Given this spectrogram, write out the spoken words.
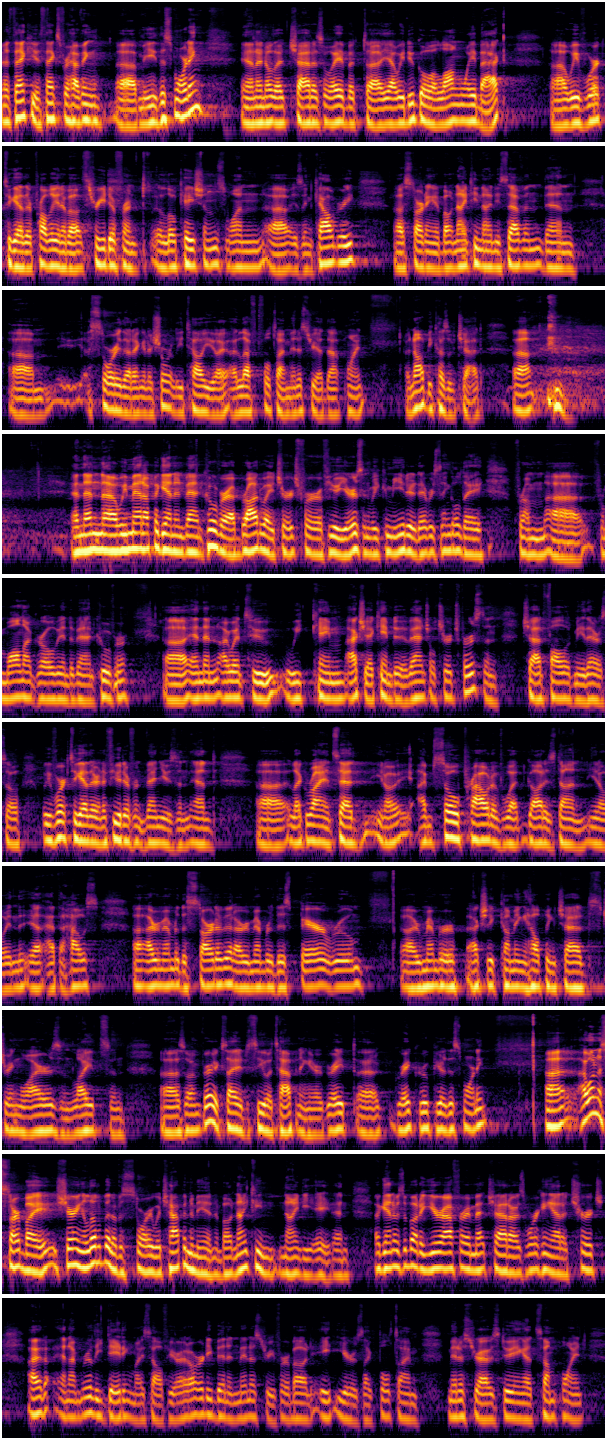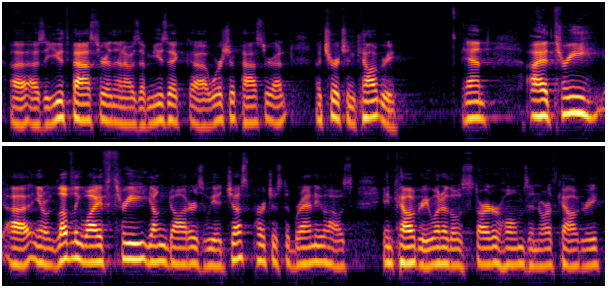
Uh, Thank you. Thanks for having uh, me this morning. And I know that Chad is away, but uh, yeah, we do go a long way back. Uh, we've worked together probably in about three different uh, locations. One uh, is in Calgary, starting in about 1997. Then um, a story that I'm going to shortly tell you. I, I left full time ministry at that point, not because of Chad. And then uh, we met up again in Vancouver at Broadway Church for a few years, and we commuted every single day from, uh, from Walnut Grove into Vancouver. Uh, and then I went to, we came, actually, I came to Evangel Church first, and Chad followed me there. So we've worked together in a few different venues. And, and uh, like Ryan said, you know, I'm so proud of what God has done, you know, in the, at the house. Uh, I remember the start of it. I remember this bare room. I remember actually coming helping Chad string wires and lights, and uh, so I'm very excited to see what's happening here. Great, uh, great group here this morning. Uh, I want to start by sharing a little bit of a story which happened to me in about 1998. And again, it was about a year after I met Chad. I was working at a church, I had, and I'm really dating myself here. I'd already been in ministry for about eight years, like full time ministry. I was doing at some point uh, as a youth pastor, and then I was a music uh, worship pastor at a church in Calgary. And I had three, uh, you know, lovely wife, three young daughters. We had just purchased a brand new house in Calgary, one of those starter homes in North Calgary,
